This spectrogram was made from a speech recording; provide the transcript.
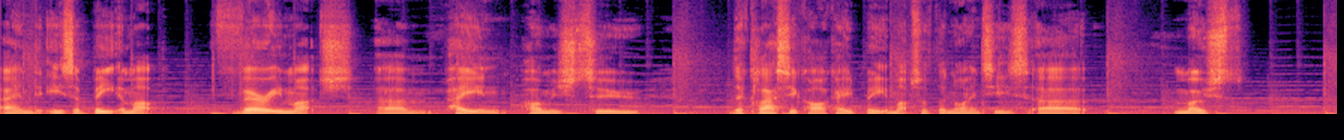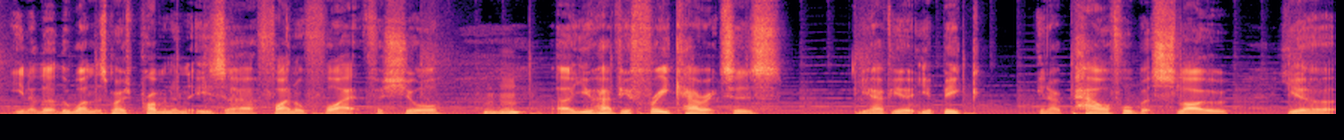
and is a beat 'em up very much um, paying homage to the classic arcade beat 'em ups of the 90s. Uh, most, you know, the, the, one that's most prominent is uh, Final Fight for sure. Mm-hmm. Uh, you have your three characters, you have your, your big, you know, powerful but slow, you're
